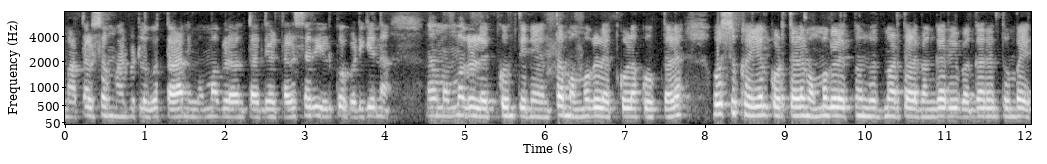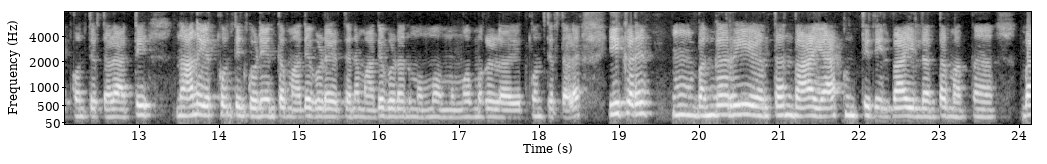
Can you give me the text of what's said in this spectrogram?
ಮಾತಾಡ್ಸಂಗ್ ಮಾಡ್ಬಿಟ್ಲು. ಗೊತ್ತಾ? ನಿಮ್ ಮೊಮ್ಮಗಳು ಅಂತ ಅಂದ್ ಹೇಳ್ತಾಳೆ ಸರಿ ಹಿಡ್ಕೋ ಬಡಿಗೆನ. ಮೊಮ್ಮಗಳು ಎತ್ಕೊಂತೀನಿ ಅಂತ ಮೊಮ್ಮಗಳ್ ಎತ್ಕೊಳಕ್ ಹೋಗ್ತಾಳೆ. ಹೊಸು ಕೈಯಲ್ಲಿ ಕೊಡ್ತಾಳೆ ಮೊಮ್ಮಗಳ್ ಎತ್ಕೊಂಡು ಮುದ್ ಮಾಡ್ತಾಳೆ. ಬಂಗಾರಿ ಬಂಗಾರ ತುಂಬಾ ಎತ್ಕೊಂತಿರ್ತಾಳೆ. ಅತ್ತಿ, ನಾನು ಎತ್ಕೊಂತೀನಿ ಕೊಡಿ ಅಂತ ಮಾದೇಗೌಡ ಇರ್ತಾನೆ ಮಾದೇಗೌಡನು ಮೊಮ್ಮ ಮೊಮ್ಮಗಳ ಎತ್ಕೊಂತಿರ್ತಾಳೆ. ಈ ಕಡೆ ಹ್ಮ್, ಬಂಗಾರಿ ಅಂತಂದ್ ಬಾ, ಯಾಕ್ ಕುಂತಿದ್ದಿ ಬಾ ಇಲ್ಲ ಅಂತ ಮತ್ತ ಬಾ,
